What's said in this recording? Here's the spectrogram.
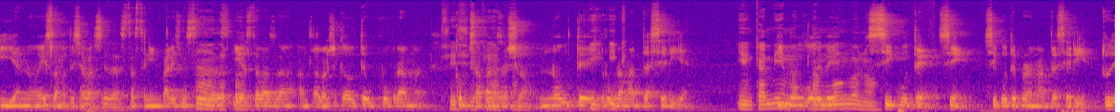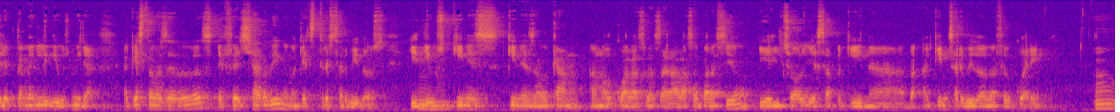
i ja no és la mateixa base de dades. Estàs tenint diverses bases Ah, de dades i d'acord. has de basar en la lògica del teu programa Sí, com sí, separes clar, això. No ho té I- i- programat de sèrie. I en canvi I amb, amb MongoDB Mongo no. sí que ho té, sí, sí que ho té programat de sèrie. Tu directament li dius, mira, aquesta base de dades he fet sharding amb aquests tres servidors i Mhm. dius quin és, quin és el camp amb el qual es basarà la separació i ell sol ja sap a, quina, a quin servidor ha de fer el query. Ah.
